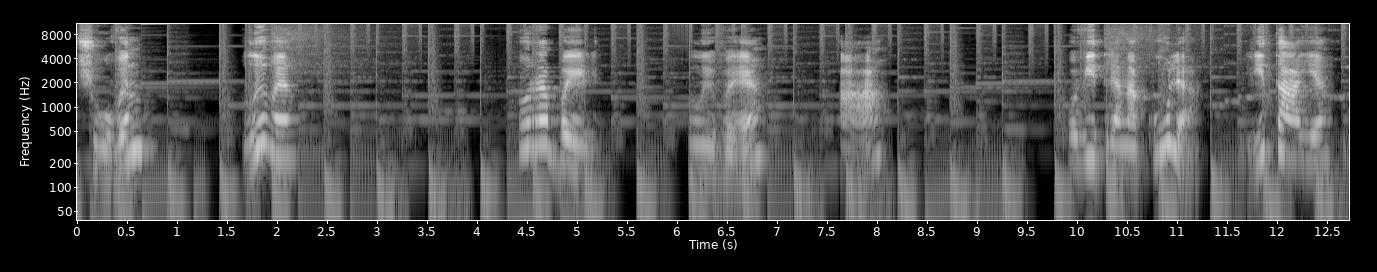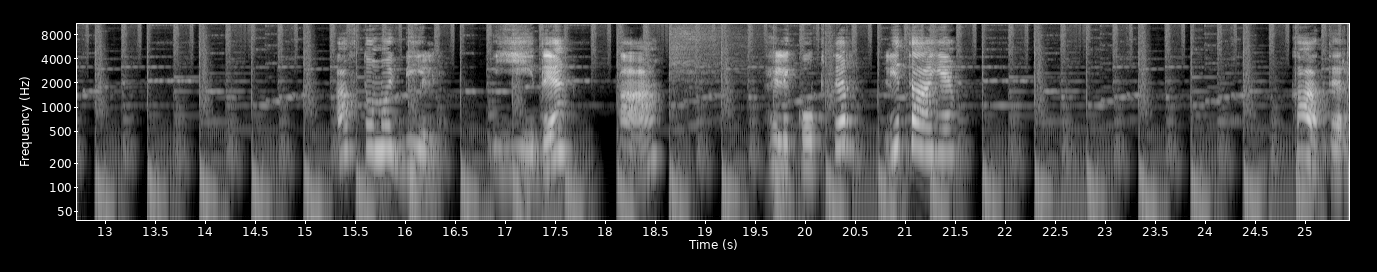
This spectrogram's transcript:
човен пливе. Корабель. Пливе, а. Повітряна куля літає. Автомобіль їде, а. Гелікоптер літає. Катер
